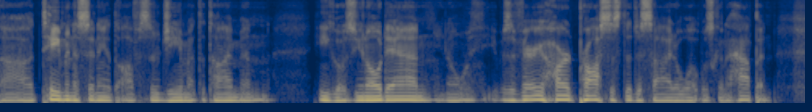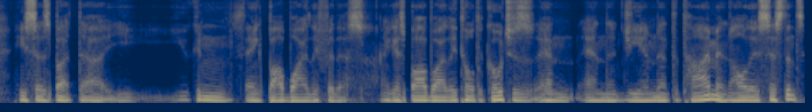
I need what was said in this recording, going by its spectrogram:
uh, Taman is sitting at the officer GM at the time, and he goes, "You know, Dan, you know, it was a very hard process to decide what was going to happen." He says, "But uh, you, you can thank Bob Wylie for this. I guess Bob Wylie told the coaches and and the GM at the time and all the assistants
